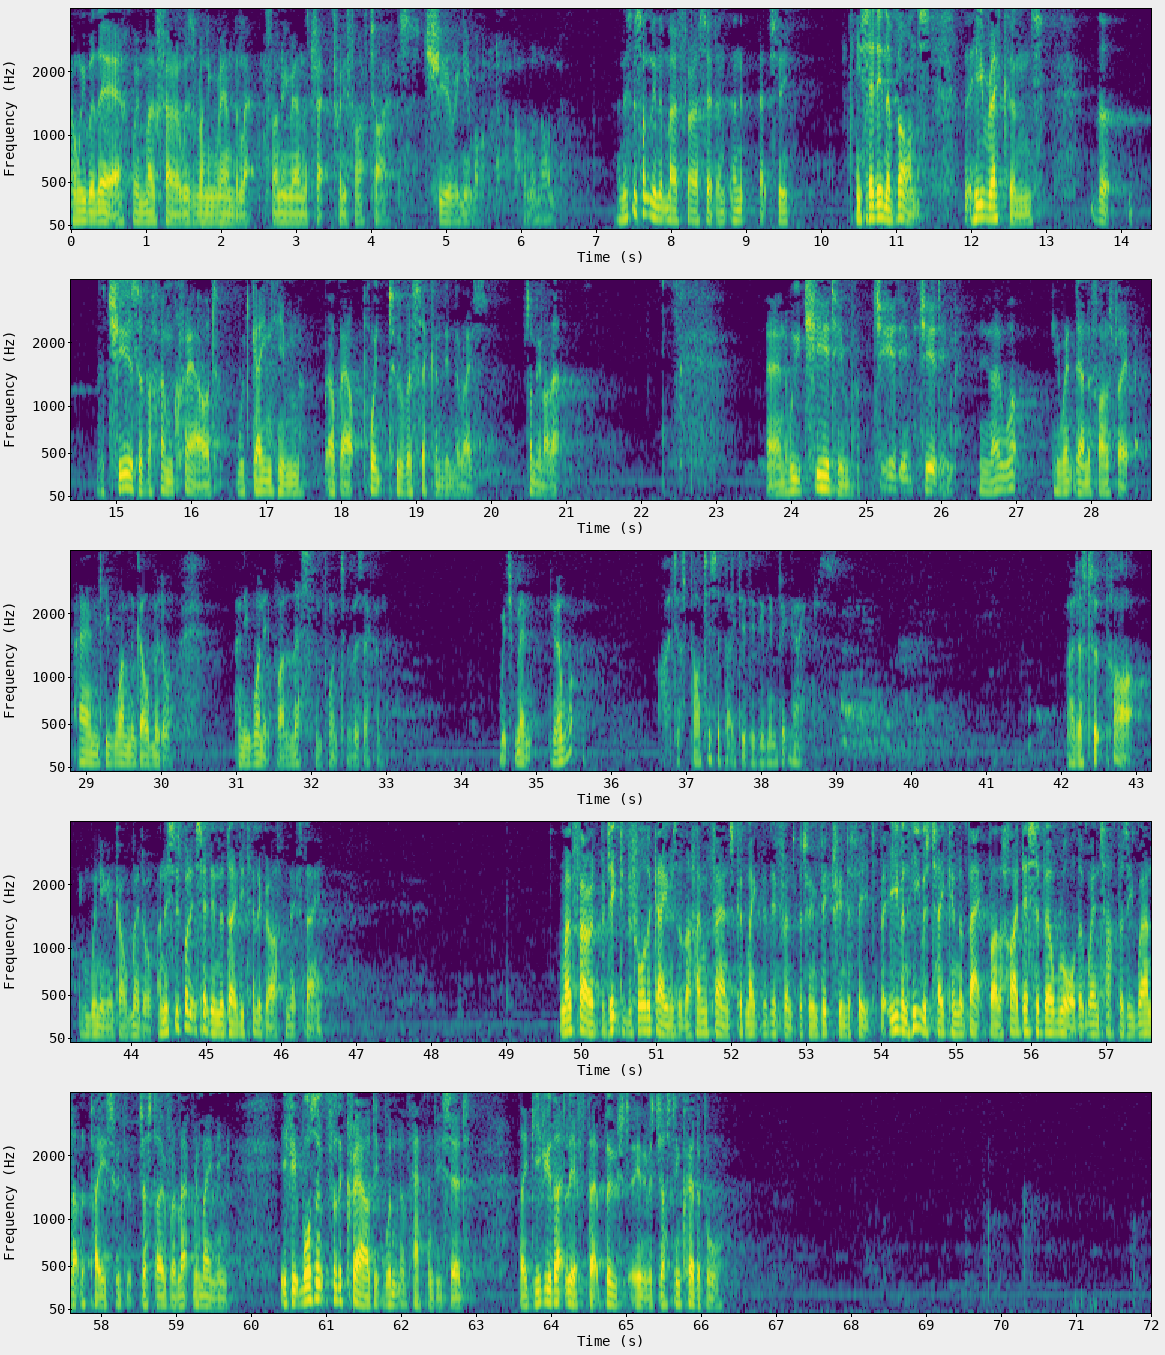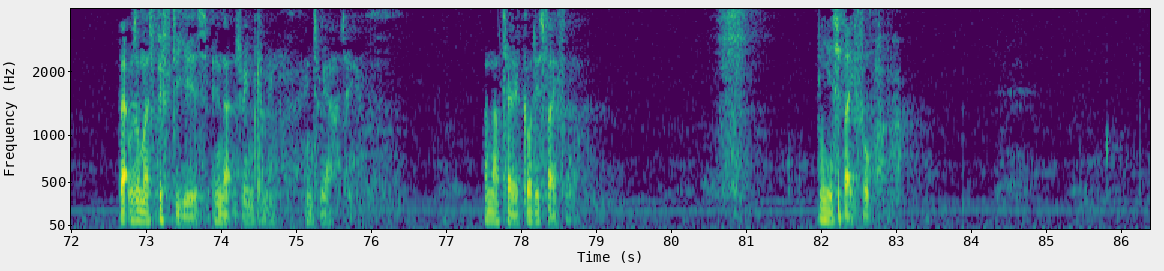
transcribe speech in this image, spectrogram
And we were there when Mo Farah was running around the lap, running around the track 25 times, cheering him on and on and on. And this is something that Mo Farah said, and, and actually, he said in advance that he reckoned that the cheers of the home crowd would gain him about 0.2 of a second in the race. Something like that. And we cheered him, cheered him, cheered him. And you know what? He went down the final straight and he won the gold medal. And he won it by less than 0.2 of a second. Which meant, you know what? I just participated in the Olympic Games. I just took part in winning a gold medal. And this is what it said in the Daily Telegraph the next day. Mo Farah had predicted before the games that the home fans could make the difference between victory and defeat, but even he was taken aback by the high decibel roar that went up as he wound up the pace with just over a lap remaining. If it wasn't for the crowd, it wouldn't have happened, he said. They give you that lift, that boost, and it was just incredible. That was almost 50 years in that dream coming into reality. And I tell you, God is faithful. He is faithful.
